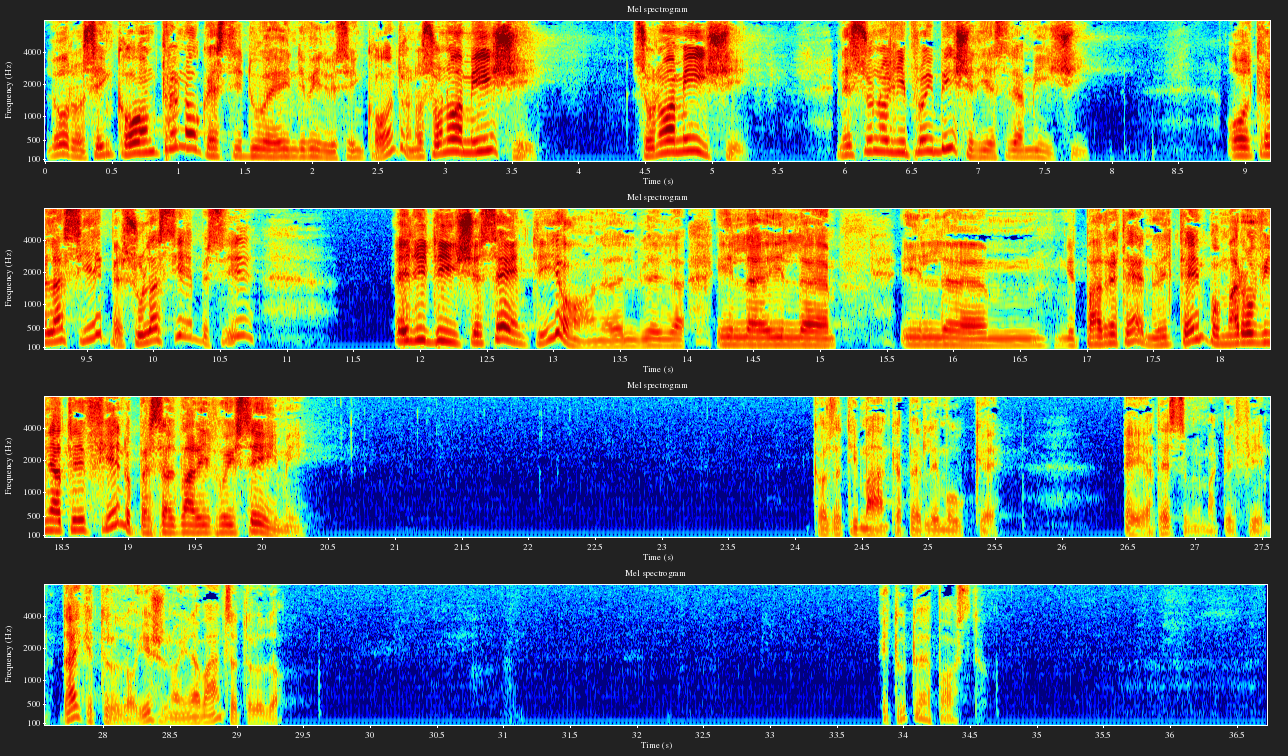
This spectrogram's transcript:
Loro si incontrano, questi due individui si incontrano, sono amici, sono amici, nessuno gli proibisce di essere amici. Oltre la siepe, sulla siepe, sì, e gli dice, senti, io, il, il, il, il Padre Eterno, il tempo mi ha rovinato il fieno per salvare i tuoi semi. Cosa ti manca per le mucche? E adesso mi manca il fieno. Dai che te lo do, io sono in avanzo e te lo do. E tutto è a posto.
